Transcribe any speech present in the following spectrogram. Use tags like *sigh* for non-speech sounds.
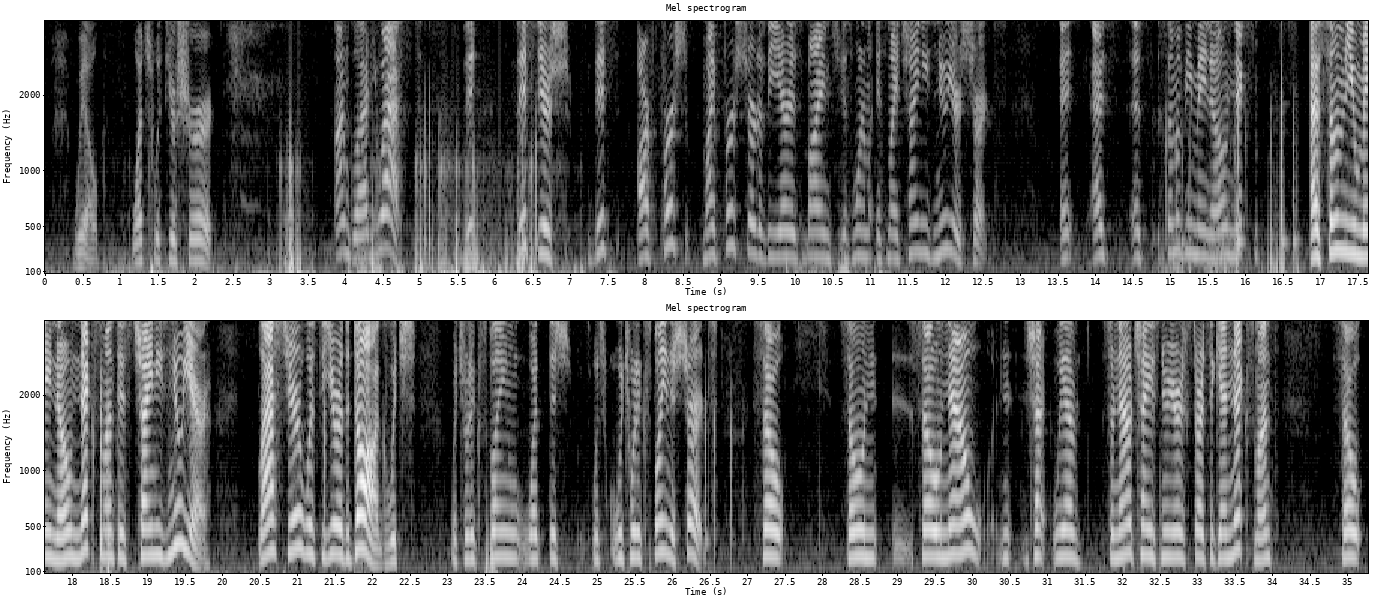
Will, what's with your shirt? I'm glad you asked. This, this year's this our first my first shirt of the year is mine is one of my, is my Chinese New Year shirts. As as some of you may know, next as some of you may know, next month is Chinese New Year. Last year was the year of the dog, which which would explain what this which which would explain the shirt. So so so now we have so now Chinese New Year starts again next month. So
